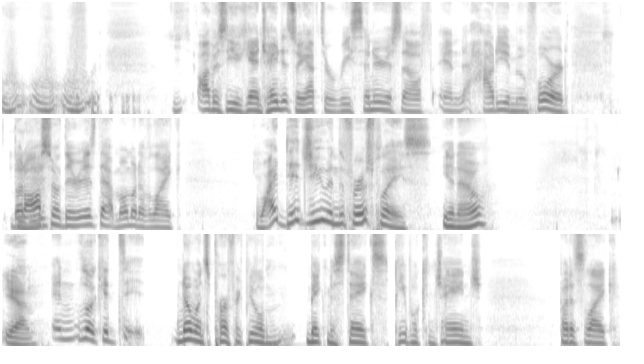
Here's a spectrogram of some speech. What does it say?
r- r- r- y- obviously you can't change it, so you have to recenter yourself. And how do you move forward? But Mhm. also there is that moment of like, why did you in the first place? You know. Yeah. And look, it, it no one's perfect. People make mistakes. People can change, but it's like,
